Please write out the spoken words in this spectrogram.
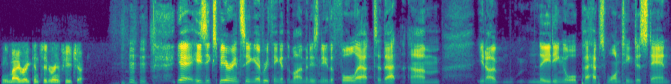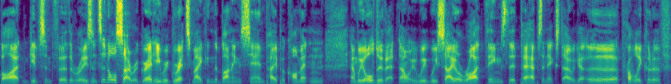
he may reconsider in future. yeah, he's experiencing everything at the moment, isn't he? The fallout to that. Um, you know, needing or perhaps wanting to stand by it and give some further reasons, and also regret. He regrets making the Bunnings sandpaper comment, and, and we all do that, don't we? we? We say or write things that perhaps the next day we go, uh, probably could have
